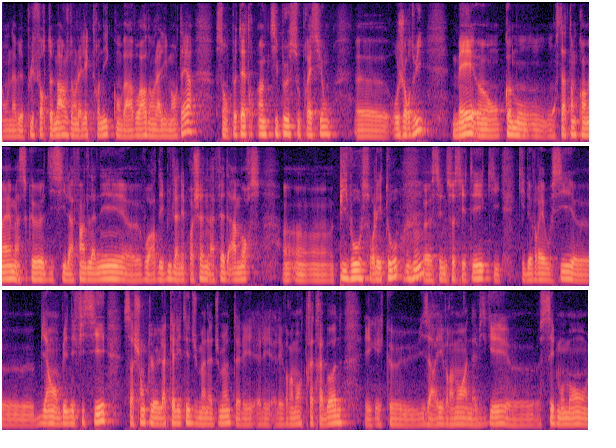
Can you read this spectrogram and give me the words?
on a de plus forte marge dans l'électronique qu'on va avoir dans l'alimentaire, sont peut-être un petit peu sous pression aujourd'hui, mais comme on s'attend quand même à ce que d'ici la fin de l'année, voire début de l'année prochaine, la Fed amorce un, pivot sur les taux. Mhm. Euh, c'est une société qui, qui devrait aussi euh, bien en bénéficier, sachant que la qualité du management, elle est, elle est, elle est vraiment très très bonne et, qu'ils arrivent vraiment à naviguer euh, ces moments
